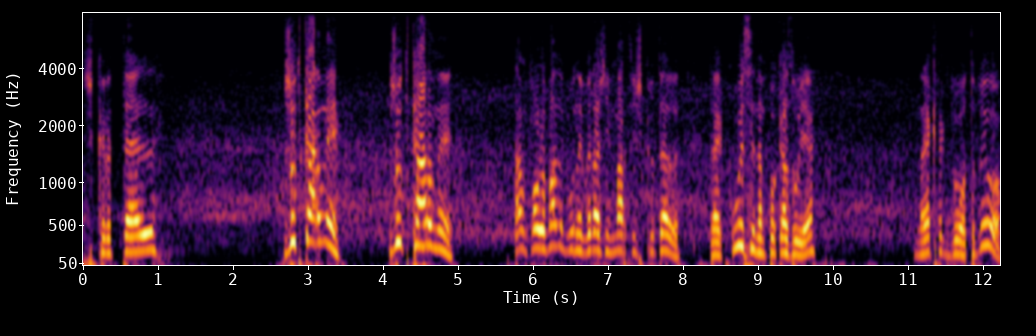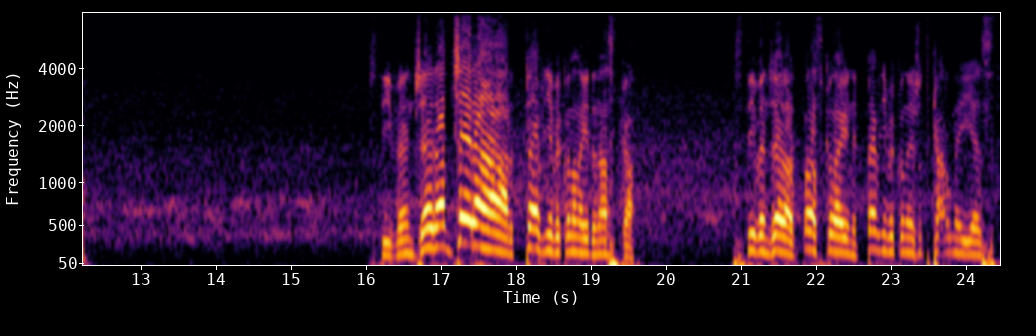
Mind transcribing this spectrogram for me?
Szkrytel rzut karny Rzut karny! Tam faulowany był najwyraźniej Martin Szkrutel. Tak Łysy nam pokazuje. No jak tak było, to było. Steven Gerrard, Gerrard! Pewnie wykonana jedenastka. Steven Gerrard po raz kolejny pewnie wykonuje rzut karny i jest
